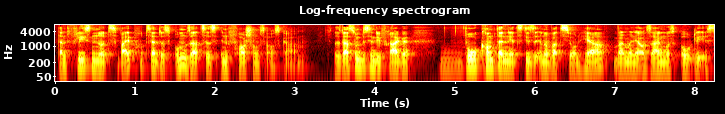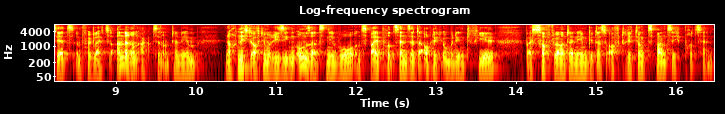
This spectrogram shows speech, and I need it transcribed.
dann fließen nur 2% des Umsatzes in Forschungsausgaben. Also da ist so ein bisschen die Frage, wo kommt denn jetzt diese Innovation her? Weil man ja auch sagen muss, Oatly ist jetzt im Vergleich zu anderen Aktienunternehmen noch nicht auf dem riesigen Umsatzniveau und 2% sind auch nicht unbedingt viel. Bei Softwareunternehmen geht das oft Richtung 20%.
